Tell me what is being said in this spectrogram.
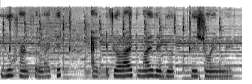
you friends will like it. And if you like my videos please join me.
